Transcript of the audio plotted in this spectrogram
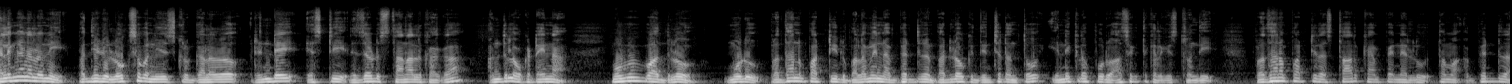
తెలంగాణలోని పదిహేడు లోక్సభ నియోజకవర్గాలలో రెండే ఎస్టీ రిజర్వ్డ్ స్థానాలు కాగా అందులో ఒకటైన మహబూబాబాద్లో మూడు ప్రధాన పార్టీలు బలమైన అభ్యర్థులను బరిలోకి దించడంతో ఎన్నికల పూర్వ ఆసక్తి కలిగిస్తోంది. ప్రధాన పార్టీల స్టార్ క్యాంపెయినర్లు తమ అభ్యర్థుల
